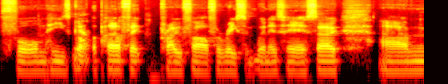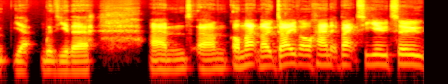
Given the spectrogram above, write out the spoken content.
form. He's got yeah. the perfect profile for recent winners here. So um, yeah, with you there. And um, on that note, Dave, I'll hand it back to you to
